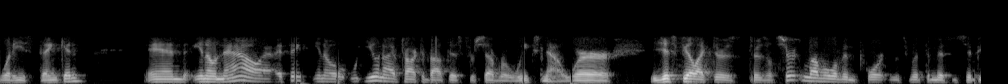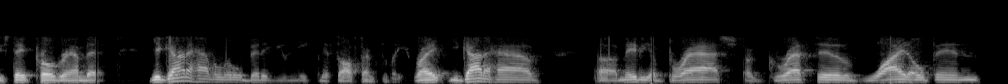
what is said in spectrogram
what he's thinking. And you know, now I think you know you and I have talked about this for several weeks now, where you just feel like there's there's a certain level of importance with the Mississippi State program that you got to have a little bit of uniqueness offensively, right? You got to have uh, maybe a brash, aggressive, wide open,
